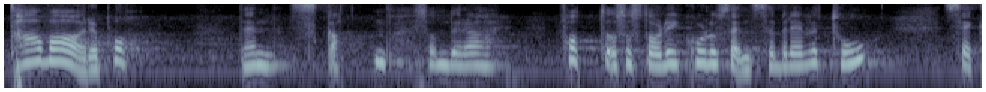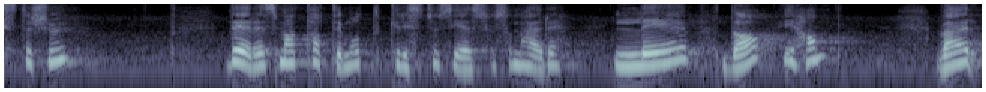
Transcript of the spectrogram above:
Ta vare på den skatten som dere har fått. Og så står det i Kolossensebrevet 2, 6-7. Dere som har tatt imot Kristus Jesus som Herre, lev da i Han. Vær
